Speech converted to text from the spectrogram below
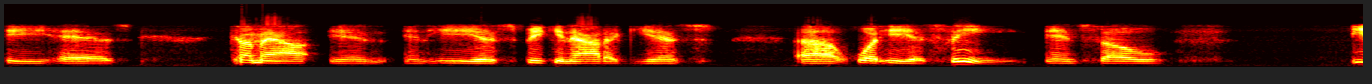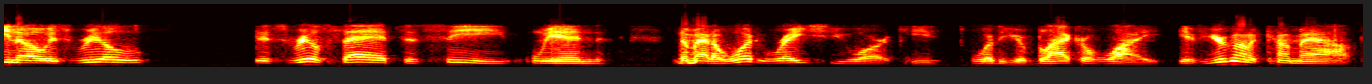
he has come out and, and he is speaking out against uh, what he has seen. And so, you know, it's real, it's real sad to see when no matter what race you are, Keith, whether you're black or white, if you're going to come out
